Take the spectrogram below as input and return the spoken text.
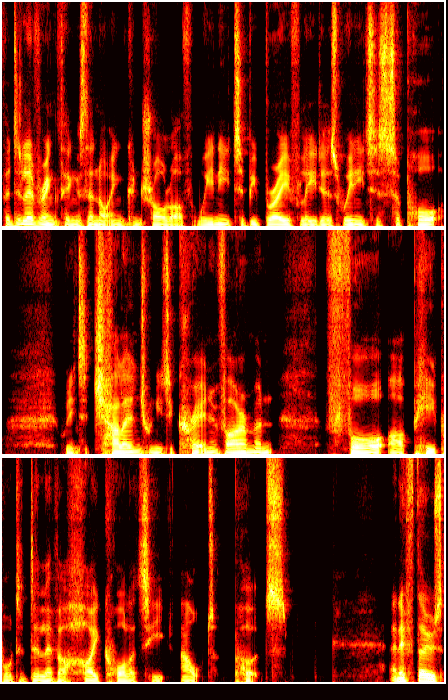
for delivering things they're not in control of? We need to be brave leaders. We need to support, we need to challenge, we need to create an environment for our people to deliver high quality outputs. And if those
